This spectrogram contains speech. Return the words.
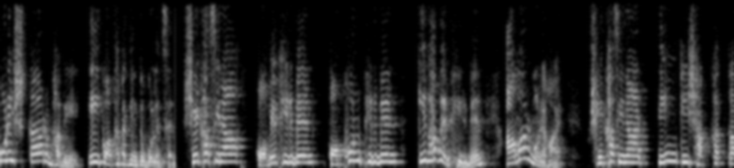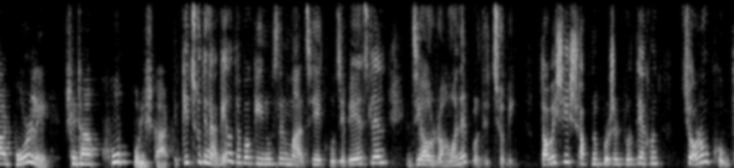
পরিষ্কারভাবে এই কথাটা কিন্তু বলেছেন। শেখ হাসিনা কবে ফিরবেন, কখন ফিরবেন, কীভাবে ফিরবেন? আমার মনে হয় শেখ হাসিনার তিনটি সাক্ষাৎকার পড়লে সেটা খুব পরিষ্কার। কিছুদিন আগে অধ্যাপক ইউনুসের মাঝে খুঁজে পেয়েছিলেন জিয়াউর রহমানের প্রতিচ্ছবি। তবে সেই স্বপ্নপুরুষের প্রতি এখন চরম ক্ষুব্ধ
